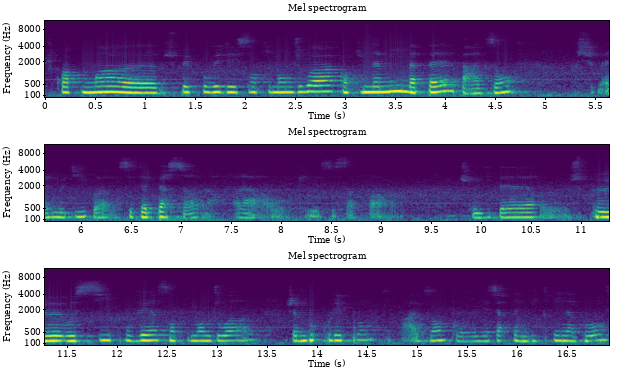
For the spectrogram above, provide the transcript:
Je crois que moi, euh, je peux éprouver des sentiments de joie quand une amie m'appelle, par exemple. Elle me dit, bah, c'est telle personne. Voilà, ok, c'est sympa je me libère. Je peux aussi éprouver un sentiment de joie. J'aime beaucoup les plantes. Par exemple, il y a certaines vitrines à Bourges.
